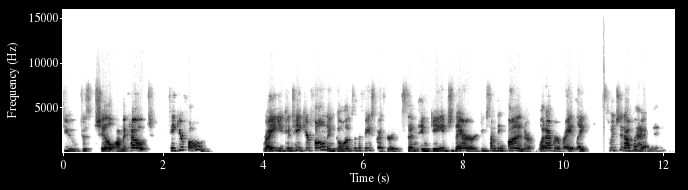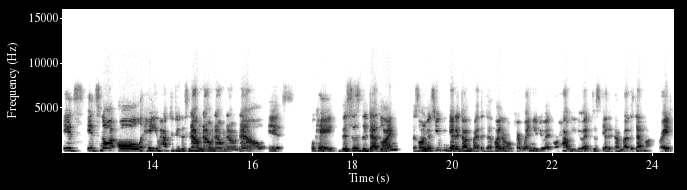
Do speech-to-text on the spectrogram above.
to just chill on the couch, take your phone, right? You can take your phone and go onto the Facebook groups and engage there, or do something fun or whatever, right? Like switch it up exactly. a bit. It's it's not all, hey, you have to do this now, now, now, now, now. It's okay, this is the deadline. As long as you can get it done by the deadline, I don't care when you do it or how you do it, just get it done by the deadline, right?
